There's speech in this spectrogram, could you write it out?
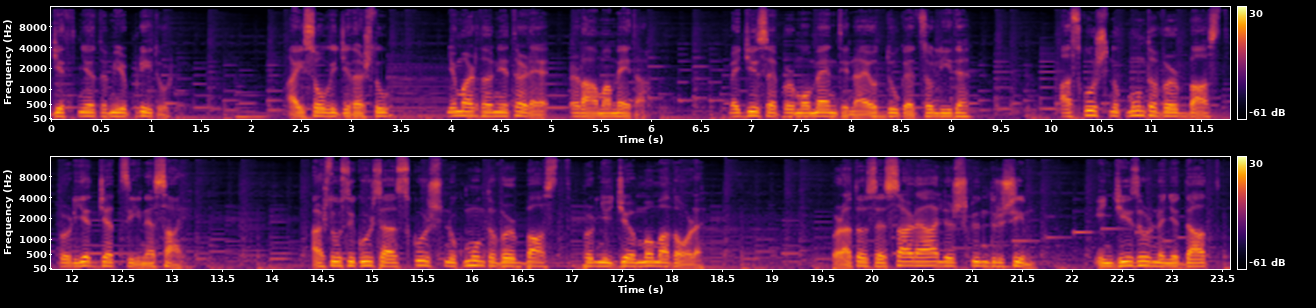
gjithnjë të mirëpritur. Ai solli gjithashtu një marrëdhënie të re Rama Meta. Megjithëse për momentin ajo duket solide, askush nuk mund të vërë bast për jetëgjatësinë e saj. Ashtu sikurse askush nuk mund të vërë bast për një gjë më madhore. Për atë se sa real është ky ndryshim, i ngjizur në një datë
